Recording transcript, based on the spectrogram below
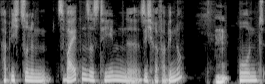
habe ich zu einem zweiten System eine sichere Verbindung. Mhm. Und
